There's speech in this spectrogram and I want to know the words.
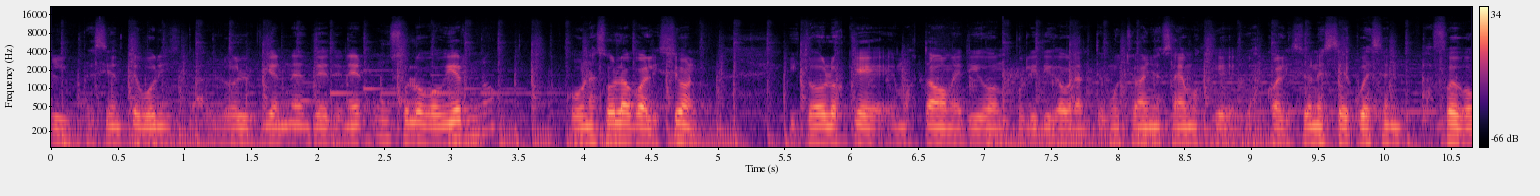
el presidente Boris habló el viernes de tener un solo gobierno o una sola coalición. Y todos los que hemos estado metidos en política durante muchos años sabemos que las coaliciones se cuecen a fuego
